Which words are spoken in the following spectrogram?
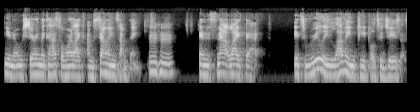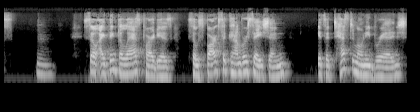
you know sharing the gospel more like i'm selling something. Mm-hmm. and it's not like that it's really loving people to jesus. Mm. so i think the last part is so sparks a conversation. It's a testimony bridge.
